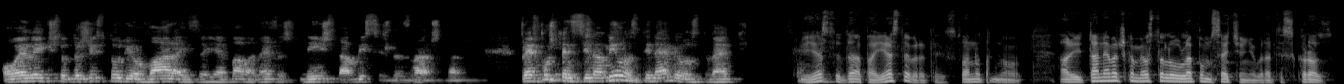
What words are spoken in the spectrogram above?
ovaj lik što drži studio vara i zajebava, ne znaš ništa, misliš da znaš, znaš. Prepušten si na milost i nemilost vetru. Jeste, da, pa jeste, brate, stvarno, no, ali ta Nemačka mi je ostala u lepom sećanju, brate, skroz.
